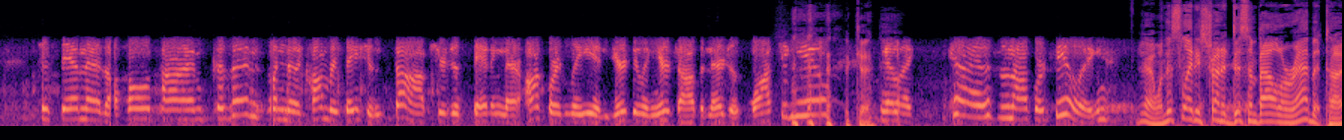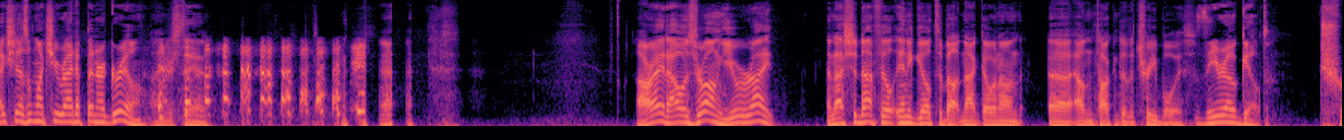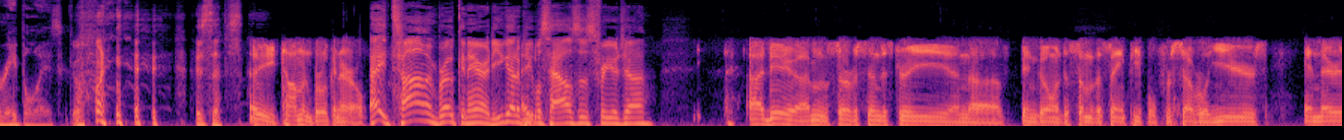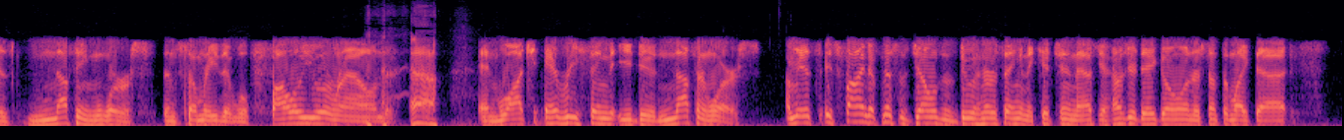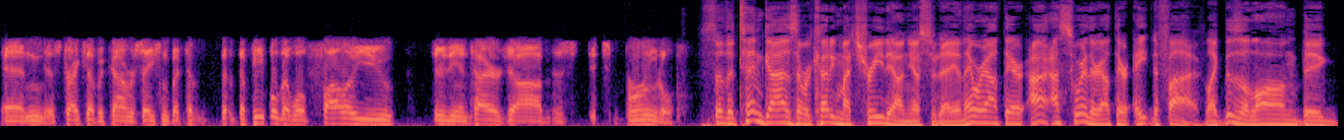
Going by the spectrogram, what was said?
to stand there the whole time, because then when the conversation stops, you're just standing there awkwardly and you're doing your job and they're just watching you. Okay. And you're like, yeah, this is an awkward feeling. Yeah, when this lady's trying to disembowel a rabbit, Ty, she doesn't want you right up in her grill. I understand. all right, I was wrong. You were right, and I should not feel any guilt about not going on uh, out and talking to the tree boys. Zero guilt. Tree boys. Good morning. Who's this? Hey, Tom and Broken Arrow. Hey, Tom and Broken Arrow. Do you go to people's houses for your job? I do. I'm in the service industry and uh, I've been going to some of the same people for several years. And there is nothing worse than somebody that will follow you around and watch everything that you do. Nothing worse. I mean, it's it's fine if Mrs. Jones is doing her thing in the kitchen and asks you, "How's your day going?" or something like that, and strikes up a conversation. But to, the, the people that will follow you through the entire job is it's brutal. So the ten guys that were cutting my tree down yesterday, and they were out there. I, I swear they're out there eight to five. Like this is a long, big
